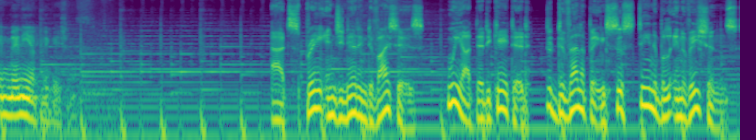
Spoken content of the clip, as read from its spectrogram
in many applications. At Spray Engineering Devices, we are dedicated to developing sustainable innovations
